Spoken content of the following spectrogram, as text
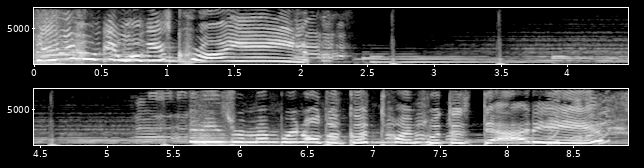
Baby And he's remembering all the good times with his daddy.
